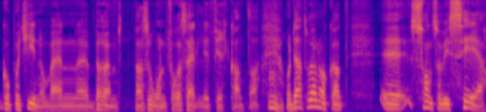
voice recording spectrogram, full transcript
gå på kino med en eh, berømt person, for å si det litt firkanta. Mm. Og der tror jeg nok at eh, sånn som vi ser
